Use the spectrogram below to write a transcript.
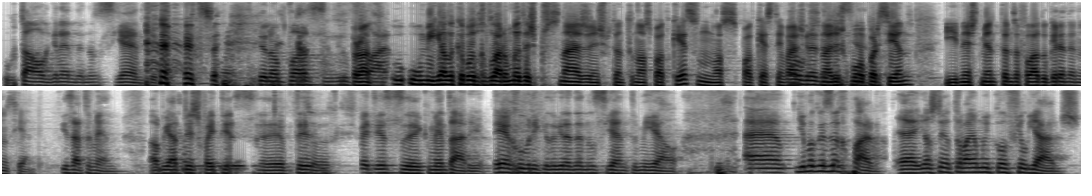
o tal grande anunciante, eu não posso revelar, Pronto, o Miguel acabou de revelar uma das personagens, portanto, do nosso podcast. O nosso podcast tem vários É personagens que vão aparecendo e neste momento estamos a falar do grande anunciante. Exatamente. Obrigado por teres feito esse, por teres feito esse comentário. É a rubrica do grande anunciante, Miguel. Ah, e uma coisa eu reparo, ah, eles têm, trabalham muito com afiliados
